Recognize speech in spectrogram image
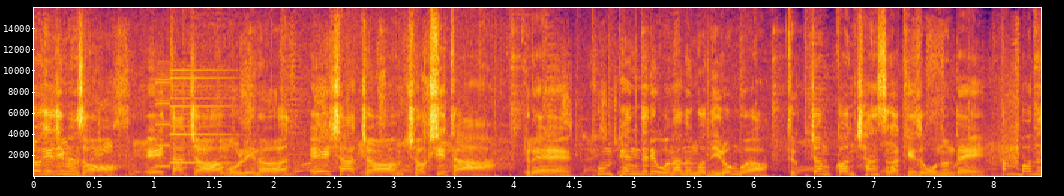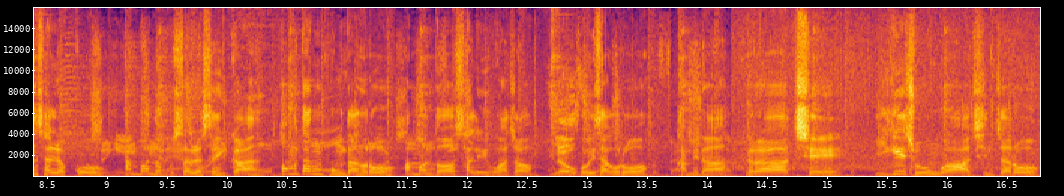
쪼개지면서 1타점 올리는 1차점 적시타. 그래 홈팬들이 원하는 건 이런 거야. 득점권 찬스가 계속 오는데 한 번은 살렸고 한 번은 못 살렸으니까 퐁당퐁당으로 한 번 더 살리고 가죠. 고의사구로 갑니다. 그렇지. 이게 좋은 거야 진짜로.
